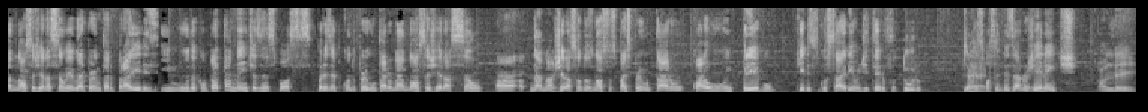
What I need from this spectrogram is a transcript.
a nossa geração, e agora perguntaram para eles e muda completamente as respostas. Por exemplo, quando perguntaram na nossa geração, a- na, na geração dos nossos pais, perguntaram qual o emprego que eles gostariam de ter no futuro. E a resposta deles era o gerente. Olha aí.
